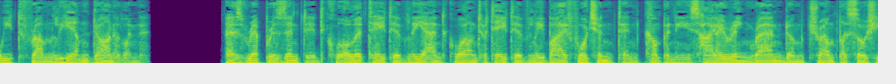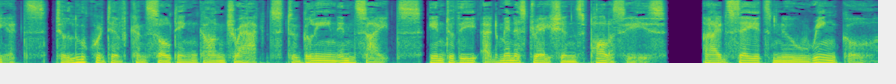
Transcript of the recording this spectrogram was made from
tweet from Liam Donovan as represented qualitatively and quantitatively by Fortune 10 companies hiring random Trump associates to lucrative consulting contracts to glean insights into the administration's policies. I'd say its new wrinkle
